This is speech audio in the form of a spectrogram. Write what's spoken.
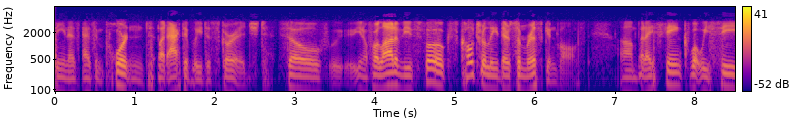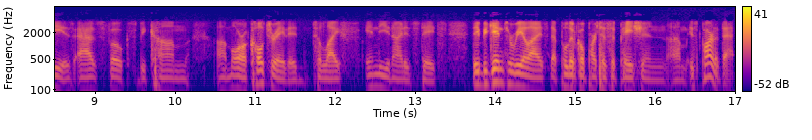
seen as, as important, but actively discouraged. So, you know, for a lot of these folks, culturally, there's some risk involved. Um, but I think what we see is as folks become uh, more acculturated to life in the United States, they begin to realize that political participation um, is part of that.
